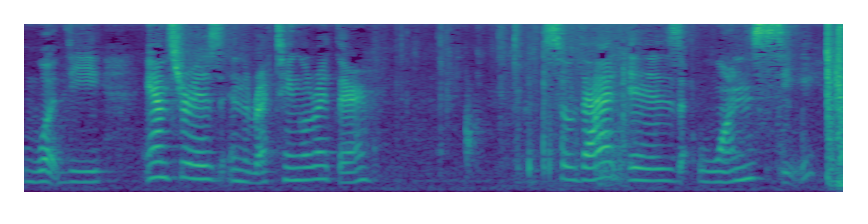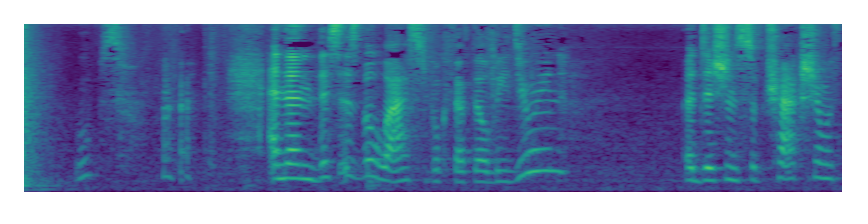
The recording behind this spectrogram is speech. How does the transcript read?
what the answer is in the rectangle right there. So that is 1C. Oops. and then this is the last book that they'll be doing. Addition, subtraction with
